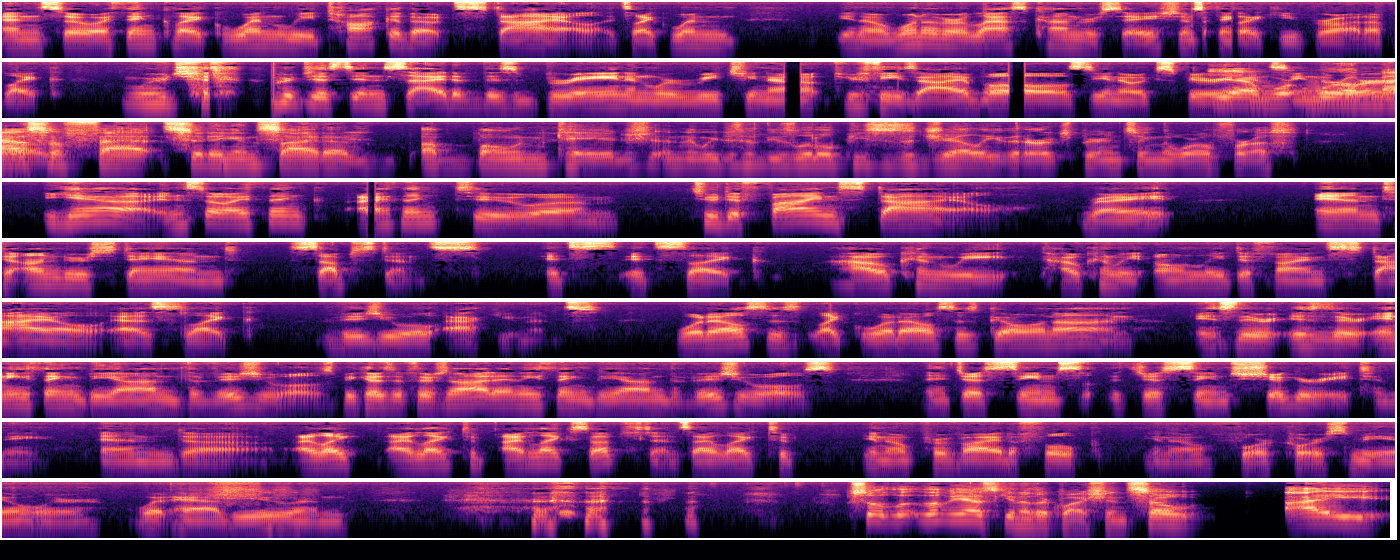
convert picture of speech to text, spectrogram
And so i think like when we talk about style it's like when you know one of our last conversations i think like you brought up like we're just we're just inside of this brain and we're reaching out through these eyeballs you know experiencing yeah we're, we're a mass of fat sitting inside a, a bone cage and then we just have these little pieces of jelly that are experiencing the world for us. Yeah and so i think i think to um to define style right and to understand substance it's it's like how can we how can we only define style as like visual acumens. What else is like what else is going on? Is there is there anything beyond the visuals? Because if there's not anything beyond the visuals, it just seems it just seems sugary to me. And uh, I like I like to I like substance. I like to you know provide a full you know four course meal or what have you. And so let me ask you another question. So I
